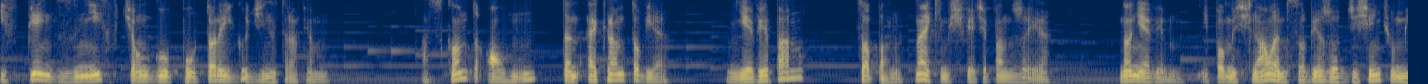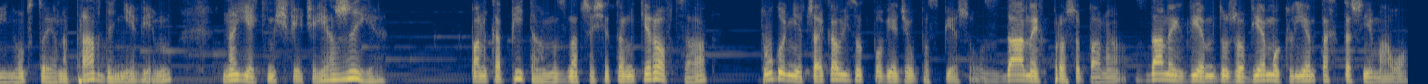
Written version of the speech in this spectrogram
i w pięć z nich w ciągu półtorej godziny trafiam. A skąd on, ten ekran, to wie? Nie wie pan? Co pan? Na jakim świecie pan żyje? No nie wiem. I pomyślałem sobie, że od 10 minut to ja naprawdę nie wiem, na jakim świecie ja żyję. Pan kapitan, znaczy się ten kierowca, długo nie czekał i z odpowiedzią pospieszył. Z danych, proszę pana, z danych wiem dużo, wiem o klientach też nie mało.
